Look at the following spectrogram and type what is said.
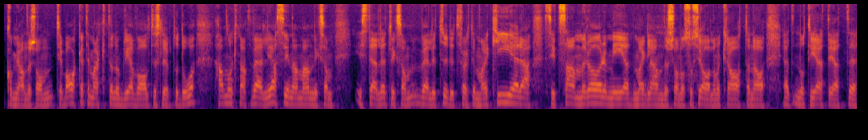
kom ju Andersson tillbaka till makten och blev vald till slut och då hann de knappt väljas innan man liksom istället liksom väldigt tydligt försökte markera sitt samröre med Magdalena Andersson och Socialdemokraterna. Och jag noterat det att eh,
